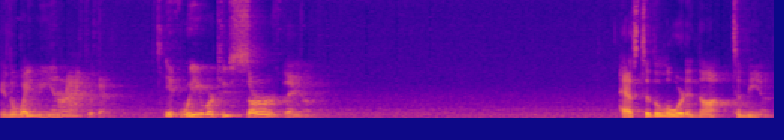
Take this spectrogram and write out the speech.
in the way we interact with them, if we were to serve them as to the Lord and not to men,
